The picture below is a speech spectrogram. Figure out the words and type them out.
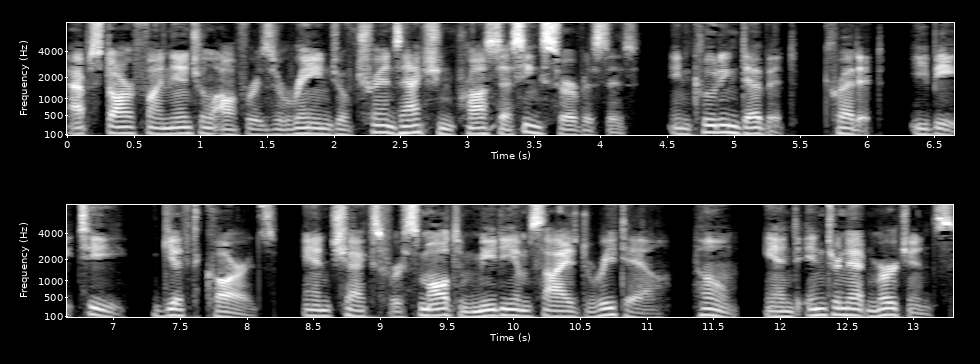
AppStar Financial offers a range of transaction processing services, including debit, credit, EBT, gift cards, and checks for small to medium-sized retail, home, and internet merchants.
